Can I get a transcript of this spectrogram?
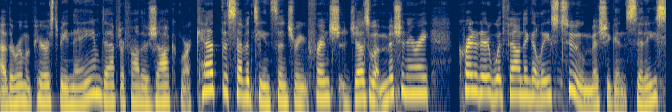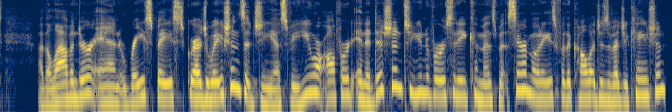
Uh, the room appears to be named after Father Jacques Marquette, the 17th century French Jesuit missionary credited with founding at least two Michigan cities. Uh, the Lavender and race based graduations at GSVU are offered in addition to university commencement ceremonies for the colleges of education,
